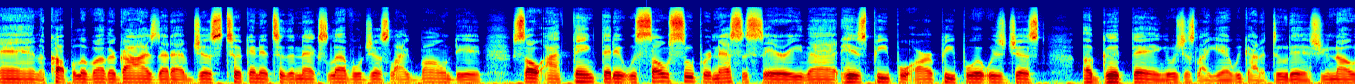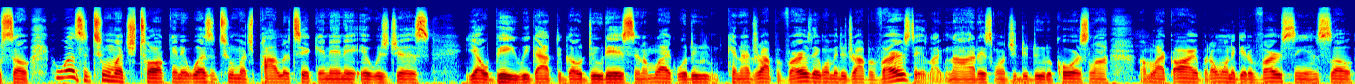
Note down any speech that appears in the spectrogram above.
and a couple of other guys that have just taken it to the next level just like Bone did. So I think that it was so super necessary that his people, our people, it was just a good thing. It was just like, yeah, we got to do this, you know. So it wasn't too much talking. It wasn't too much politicking in it. It was just, yo, B, we got to go do this. And I'm like, well, do can I drop a verse? They want me to drop a verse. They're like, nah, they just want you to do the chorus line. I'm like, all right, but I want to get a verse in. So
